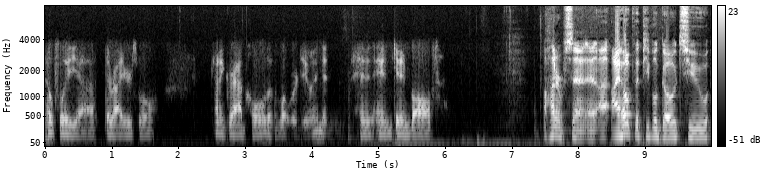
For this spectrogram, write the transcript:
hopefully uh, the riders will kind of grab hold of what we're doing and, and, and get involved. 100%. And I, I, hope that people go to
